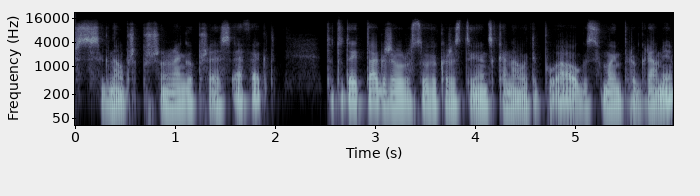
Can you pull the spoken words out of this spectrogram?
sygnału przepuszczonego przez efekt, to tutaj także po prostu wykorzystując kanały typu AUX w moim programie,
